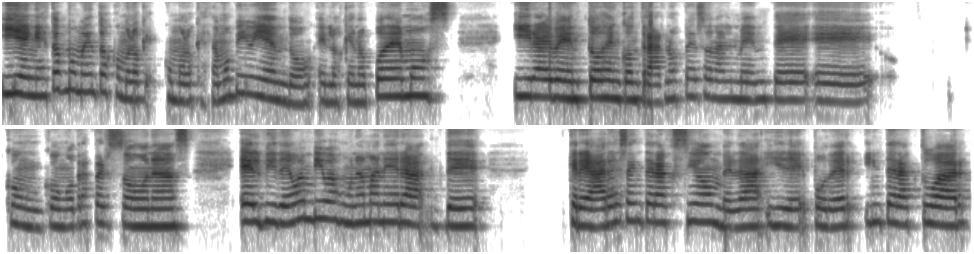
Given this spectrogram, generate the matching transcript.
Y en estos momentos como, lo que, como los que estamos viviendo, en los que no podemos ir a eventos, encontrarnos personalmente eh, con, con otras personas, el video en vivo es una manera de crear esa interacción, ¿verdad? Y de poder interactuar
